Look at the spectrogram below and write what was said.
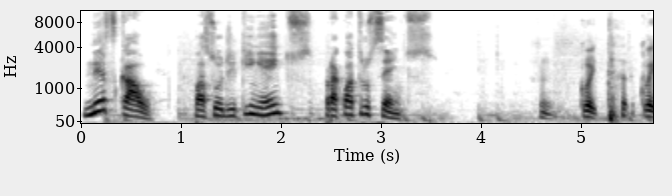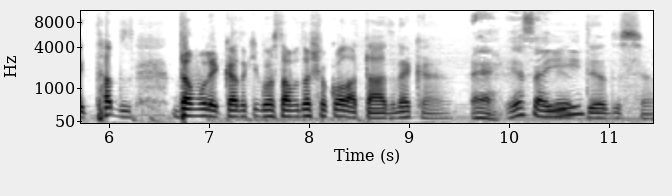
Nescau passou de 500 para 400. coitado, coitado da molecada que gostava do achocolatado, né, cara? É, esse Meu aí. Deus do céu.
